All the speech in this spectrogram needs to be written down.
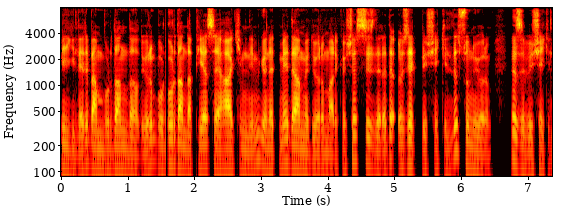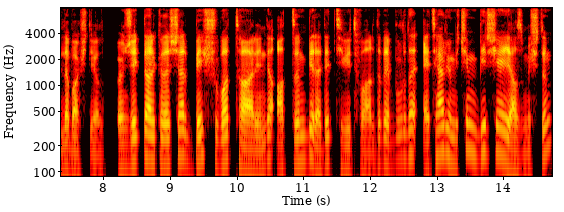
bilgileri ben buradan da alıyorum. Bur- Buradan da piyasaya hakimliğimi yönetmeye devam ediyorum arkadaşlar. Sizlere de özet bir şekilde sunuyorum. Hızlı bir şekilde başlayalım. Öncelikle arkadaşlar 5 Şubat tarihinde attığım bir adet tweet vardı ve burada Ethereum için bir şey yazmıştım.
